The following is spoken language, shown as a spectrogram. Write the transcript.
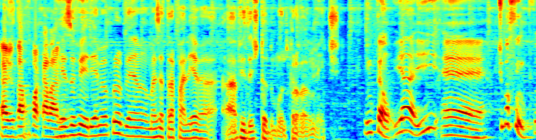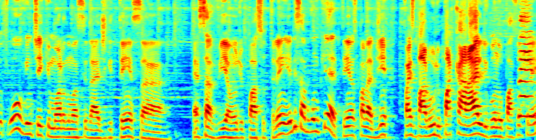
Ajudava pra caralho. Resolveria meu problema, mas atrapalharia a, a vida de todo mundo, provavelmente. Então, e aí, é. Tipo assim, o ouvinte aí que mora numa cidade que tem essa. Essa via onde passa o trem, ele sabe como que é. Tem as paradinhas, faz barulho pra caralho quando passa o trem.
